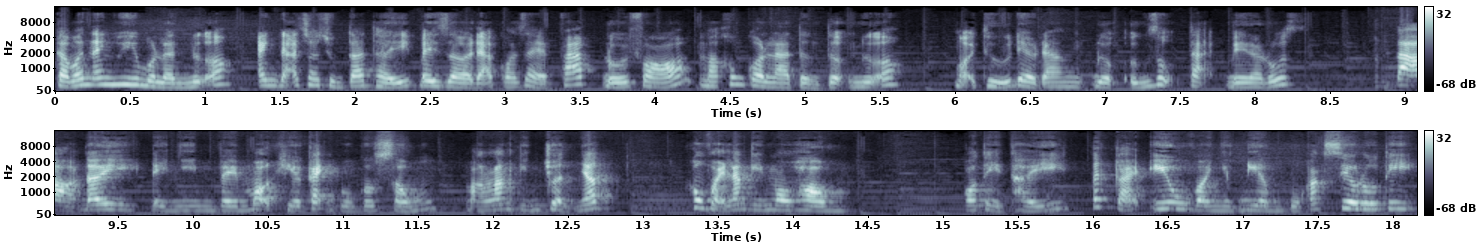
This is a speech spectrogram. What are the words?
cảm ơn anh Huy một lần nữa. Anh đã cho chúng ta thấy bây giờ đã có giải pháp đối phó mà không còn là tưởng tượng nữa. Mọi thứ đều đang được ứng dụng tại Belarus. Chúng ta ở đây để nhìn về mọi khía cạnh của cuộc sống bằng lăng kính chuẩn nhất, không phải lăng kính màu hồng có thể thấy tất cả ưu và nhược điểm của các siêu đô thị.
